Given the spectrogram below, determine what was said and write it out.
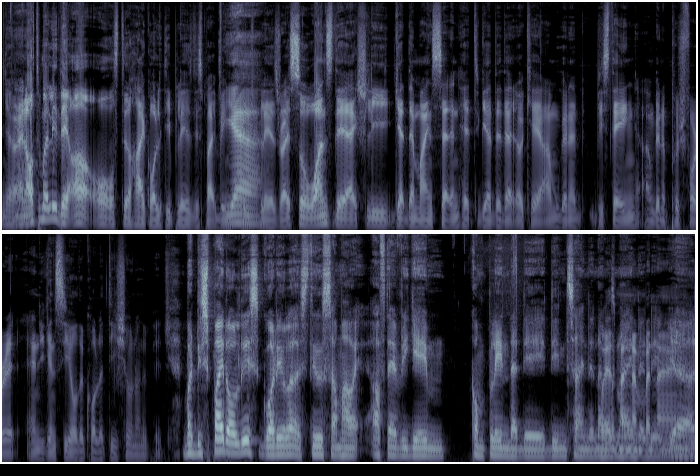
Yeah, and ultimately they are all still high quality players despite being Yeah. fringe players, right? So once they actually get their mindset and head together that okay, I'm gonna be staying, I'm gonna push for it, and you can see all the quality shown on the pitch. But despite all this, Guardiola is still somehow after every game complained that they didn't sign the number Where's nine. that number they- nine? Yeah,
